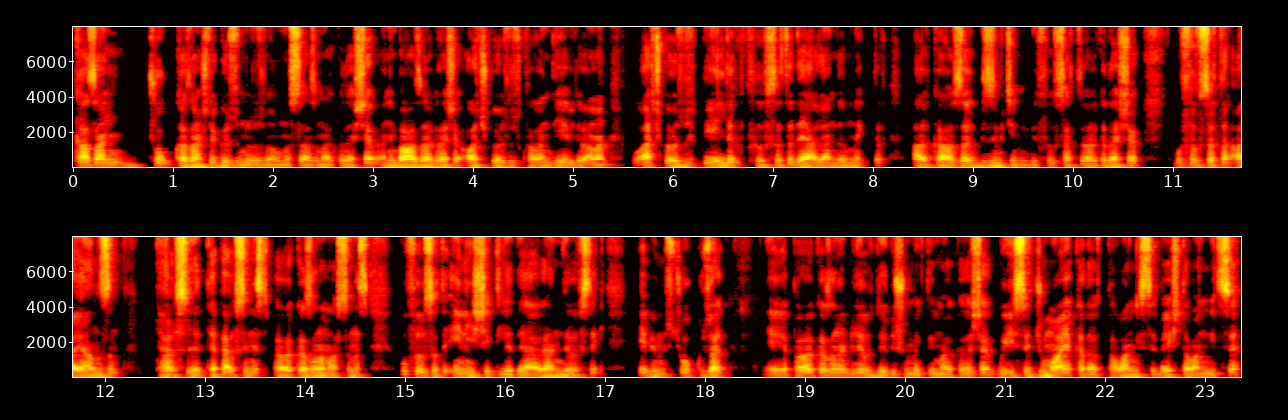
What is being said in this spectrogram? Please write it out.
kazan çok kazançlı gözümüzün olması lazım arkadaşlar. Hani bazı arkadaşlar aç gözlülük falan diyebilir ama bu aç gözlülük değildir. Fırsatı değerlendirmektir. Halka arzlar bizim için bir fırsattır arkadaşlar. Bu fırsata ayağınızın tersiyle teperseniz para kazanamazsınız. Bu fırsatı en iyi şekilde değerlendirirsek hepimiz çok güzel e, para kazanabiliriz diye düşünmekteyim arkadaşlar. Bu ise Cuma'ya kadar tavan gitse 5 tavan gitse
